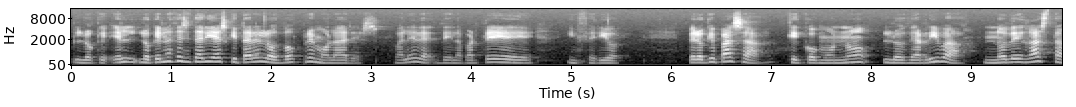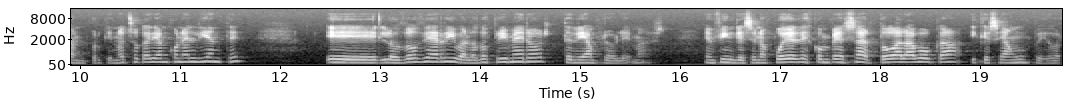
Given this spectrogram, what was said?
lo que, él, lo que él necesitaría es quitarle los dos premolares, ¿vale? De, la parte inferior. Pero ¿qué pasa? Que como no los de arriba no desgastan porque no chocarían con el diente, eh, los dos de arriba, los dos primeros, tendrían problemas. En fin, que se nos puede descompensar toda la boca y que sea aún peor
